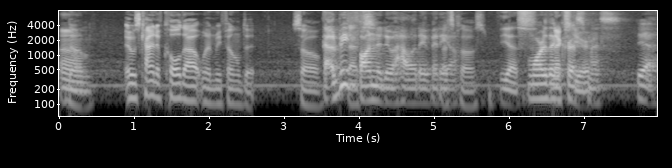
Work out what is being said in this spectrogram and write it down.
Um, no. It was kind of cold out when we filmed it. So That would be that's- fun to do a holiday video. That's close. Yes. More than next year. Christmas. Yeah.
